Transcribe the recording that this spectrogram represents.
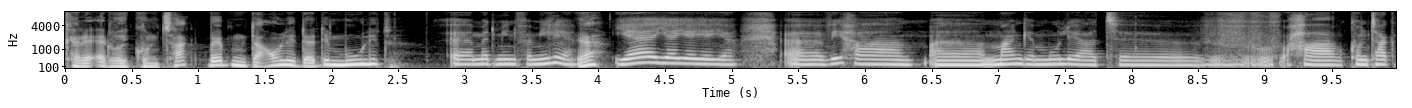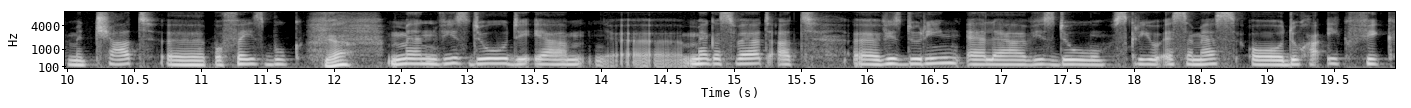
kan det, er du i kontakt med dem dagligt? Er det muligt? Uh, med min familie? Ja. Ja, ja, ja, ja. ja. Uh, vi har uh, mange muligheder at uh, have kontakt med chat uh, på Facebook. Ja, Men hvis du, det er uh, mega svært, at uh, hvis du ringer eller hvis du skriver sms, og du har ikke fik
